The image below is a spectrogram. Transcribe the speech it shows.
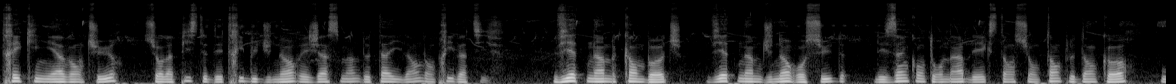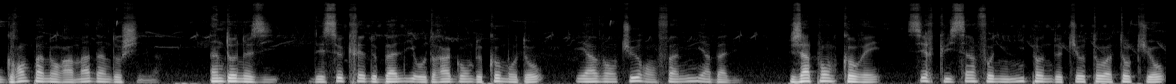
trekking et aventure, sur la piste des tribus du Nord et Jasmin de Thaïlande en privatif. Vietnam-Cambodge, Vietnam du Nord au Sud, les incontournables et extensions Temple d'Angkor ou Grand Panorama d'Indochine. Indonésie, des secrets de Bali au dragon de Komodo et aventure en famille à Bali. Japon-Corée, circuit symphonie nippone de Kyoto à Tokyo,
